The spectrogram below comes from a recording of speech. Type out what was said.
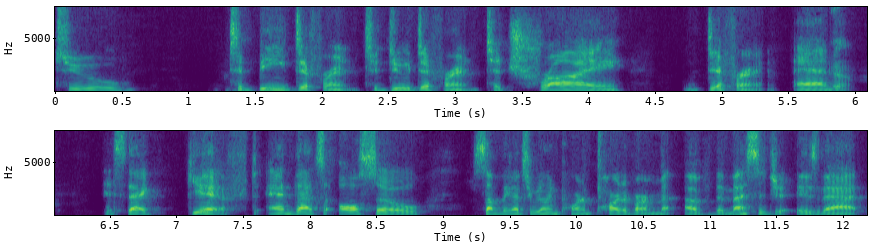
to to be different, to do different, to try different. And Yeah. it's that gift. And that's also something that's a really important part of our me- of the message is that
